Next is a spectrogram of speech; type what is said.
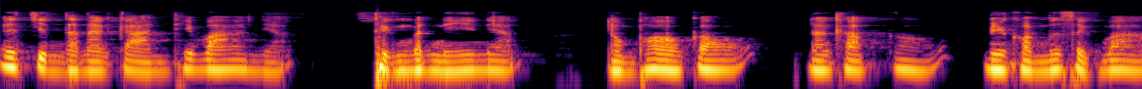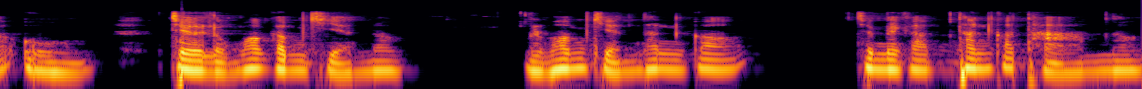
ไอ้จินตนาการที่ว่าเนี่ย ถึงวันนี้เนี่ย หลวงพ่อก็นะครับ ก็มีความรู้สึกว่า โอ้เจอหลวงพ่อกำเขียนเนาะหลวงพ่อเขียนท่านก็ใช่ไหมครับ ท่านก็ถามเนาะ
